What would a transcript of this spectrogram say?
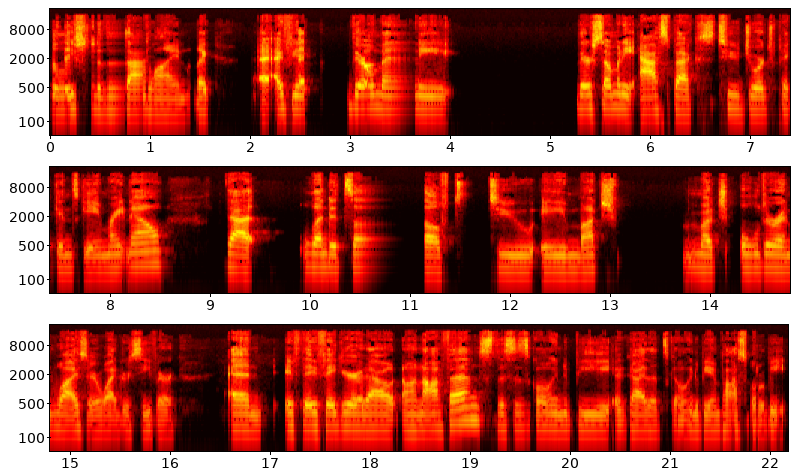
relation to the sideline? Like, I, I feel like there are many, there's so many aspects to George Pickens' game right now that lend itself to a much, much older and wiser wide receiver. And if they figure it out on offense, this is going to be a guy that's going to be impossible to beat.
